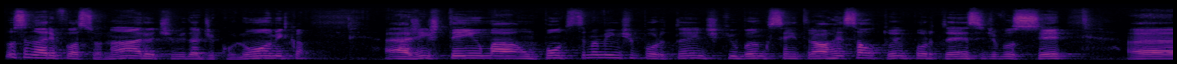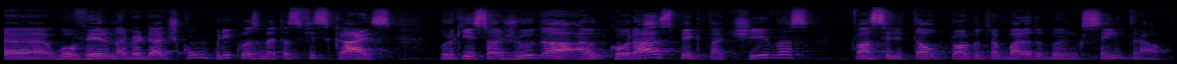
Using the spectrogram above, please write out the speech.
do cenário inflacionário, atividade econômica a gente tem uma, um ponto extremamente importante que o Banco Central ressaltou a importância de você, uh, o governo, na verdade, cumprir com as metas fiscais, porque isso ajuda a ancorar as expectativas, facilitar o próprio trabalho do Banco Central.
